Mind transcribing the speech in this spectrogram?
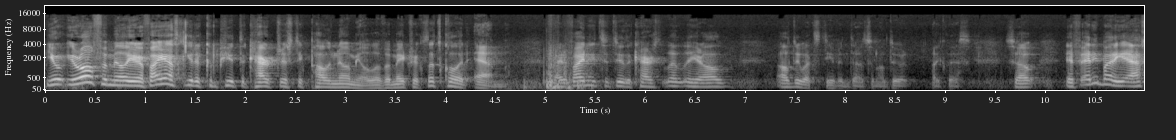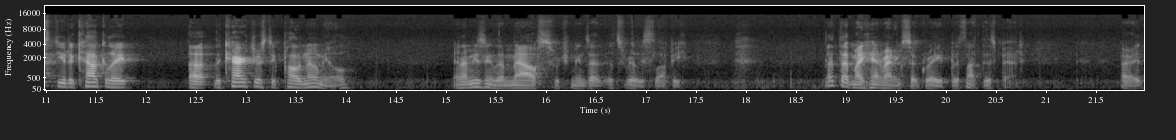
you're, you're all familiar, if I ask you to compute the characteristic polynomial of a matrix, let's call it M. Right? If I need to do the characteristic, here, I'll, I'll do what Steven does, and I'll do it like this. So if anybody asked you to calculate uh, the characteristic polynomial, and I'm using the mouse, which means that it's really sloppy. Not that my handwriting's so great, but it's not this bad. All right.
